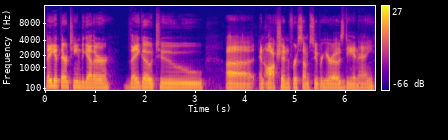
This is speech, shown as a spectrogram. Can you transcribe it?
they get their team together. They go to uh, an auction for some superhero's DNA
